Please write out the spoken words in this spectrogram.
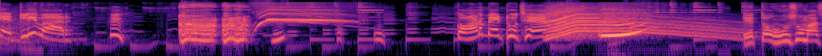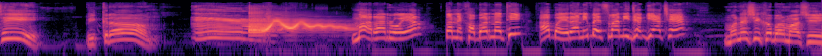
કેટલી વાર? કોણ બેઠું છે? એ તો હું શું માસી. વિક્રમ. મારા રોયા તને ખબર નથી? આ બૈરાની બેસવાની જગ્યા છે? મને શી ખબર માસી?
